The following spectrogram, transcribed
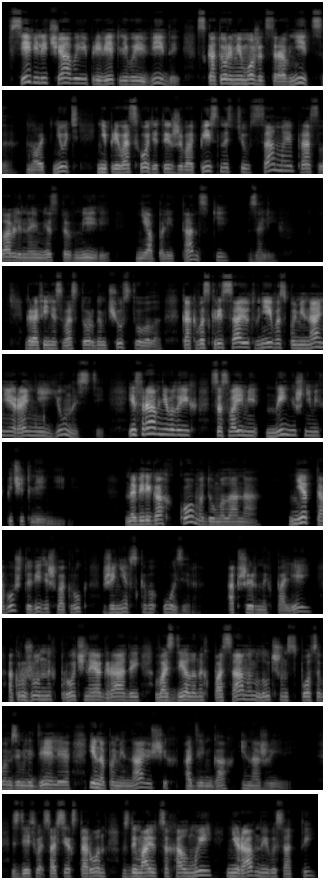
Все величавые и приветливые виды, с которыми может сравниться, но отнюдь не превосходит их живописностью самое прославленное место в мире — Неаполитанский залив. Графиня с восторгом чувствовала, как воскресают в ней воспоминания ранней юности и сравнивала их со своими нынешними впечатлениями. На берегах Кома, думала она, нет того, что видишь вокруг Женевского озера, обширных полей, окруженных прочной оградой, возделанных по самым лучшим способам земледелия и напоминающих о деньгах и наживе. Здесь со всех сторон вздымаются холмы неравной высоты.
